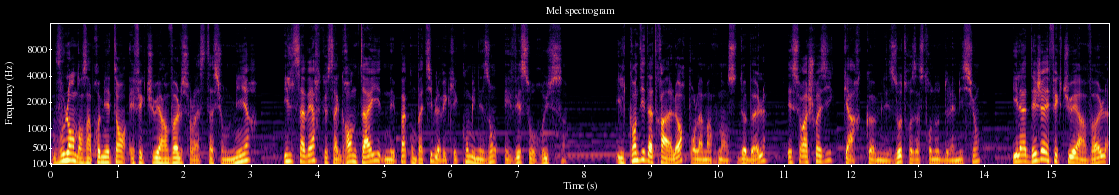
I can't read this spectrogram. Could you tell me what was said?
Voulant dans un premier temps effectuer un vol sur la station Mir, il s'avère que sa grande taille n'est pas compatible avec les combinaisons et vaisseaux russes. Il candidatera alors pour la maintenance Double et sera choisi car, comme les autres astronautes de la mission, il a déjà effectué un vol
